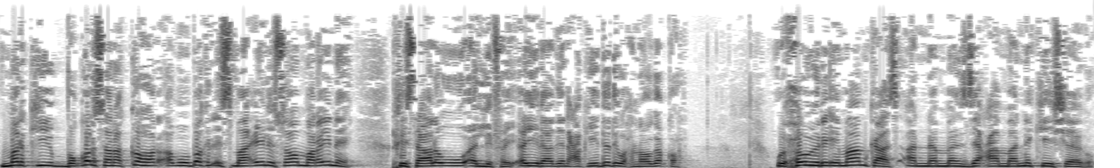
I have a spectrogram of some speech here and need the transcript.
markii boqol sano ka hor abu bakr ismaaciili soo marayne risaalo uu alifay ay yidhahdeen caqiidadii wax nooga qor. Wuxuu yidhi imaamkaas ana man zacama ninkii sheego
